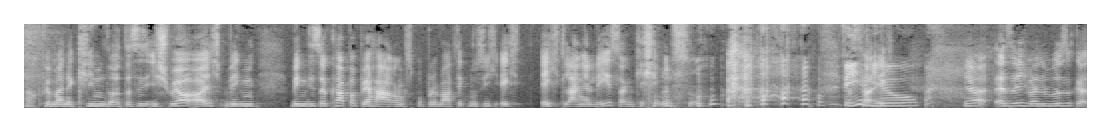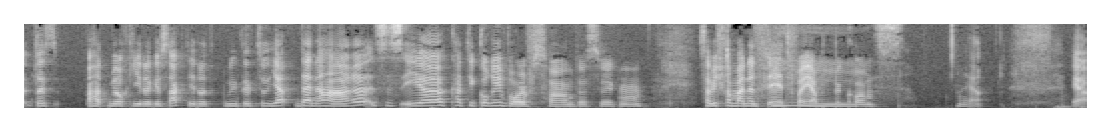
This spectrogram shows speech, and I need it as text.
Auch für meine Kinder. Das ist, ich schwöre euch, wegen, wegen dieser Körperbehaarungsproblematik muss ich echt, echt lange lasern gehen und so. Feel you. Ja, also ich weiß, das hat mir auch jeder gesagt. Jeder hat mir gesagt, so, ja, deine Haare, es ist eher Kategorie Wolfshaar und deswegen. Das habe ich von meinem Dad vererbt bekommen. Ja. Ja,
